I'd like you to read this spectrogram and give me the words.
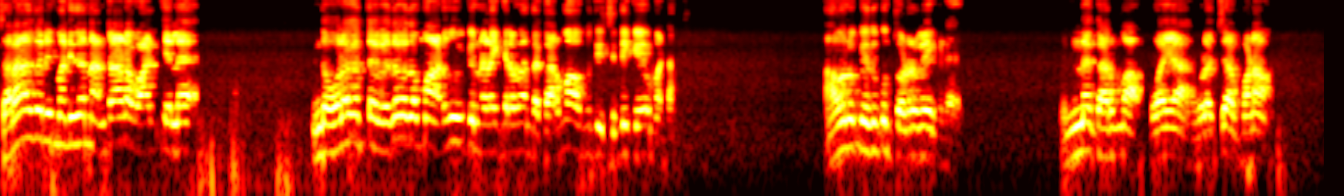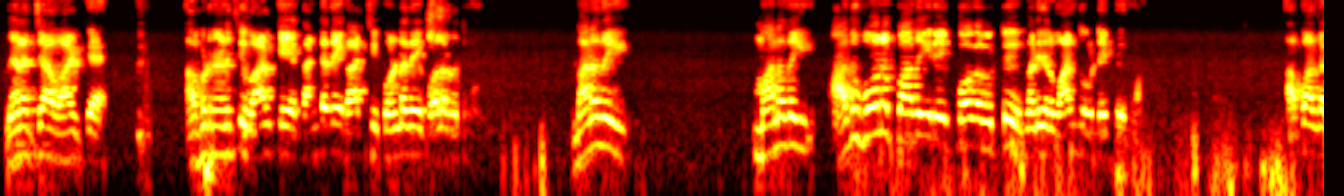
சராசரி மனிதன் அன்றாட வாழ்க்கையில இந்த உலகத்தை விதவிதமாக அனுபவிக்கணும்னு நினைக்கிறவன் இந்த கர்மாவை பற்றி சிந்திக்கவே மாட்டான். அவனுக்கும் இதுக்கும் தொடர்பே கிடையாது. என்ன கர்மா? போயா உழைச்சா பணம் நினைச்சா வாழ்க்கை. அப்படின்னு நினைச்சு வாழ்க்கையை கண்டதே காட்சி கொண்டதே போல விட்டு மனதை மனதை அது போன பாதையிலே போக விட்டு மனிதன் வாழ்ந்து கொண்டே போயிடுவான். அப்போ அந்த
